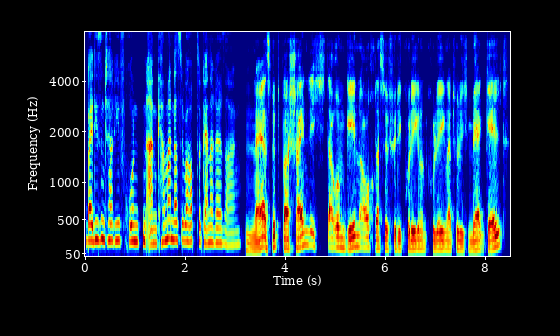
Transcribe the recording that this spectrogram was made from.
bei diesen Tarifrunden an? Kann man das überhaupt so generell sagen? Naja, es wird wahrscheinlich darum gehen, auch, dass wir für die Kolleginnen und Kollegen natürlich mehr Geld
